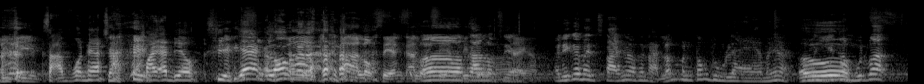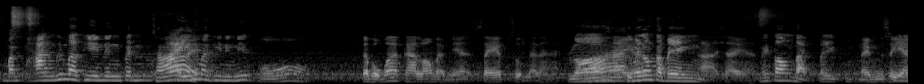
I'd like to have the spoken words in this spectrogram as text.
บีจีสามคนเนี่ยใช่ไปอันเดียวเสียงแย่งกันร้องเลยนะการหลบเสียงการหลเอบเสียงอที่การหลบเสียงใช่ครับอันนี้ก็เป็นสไตล์ที่เราถนัดแล้วมันต้องดูแลไหมอะเออพราะย่างนี้สมมติว่ามันพังขึ้นมาทีนึงเป็นใช่ไอขึ้นมาทีนึงนี่โอ้ แต่ผมว่าการร้องแบบเนี้ยเซฟสุดแล้วนะฮะเหรอใช่คือไม่ต้องตะเบง อ่าใช่ครับไม่ต้องแบบไปเต็มเสียง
